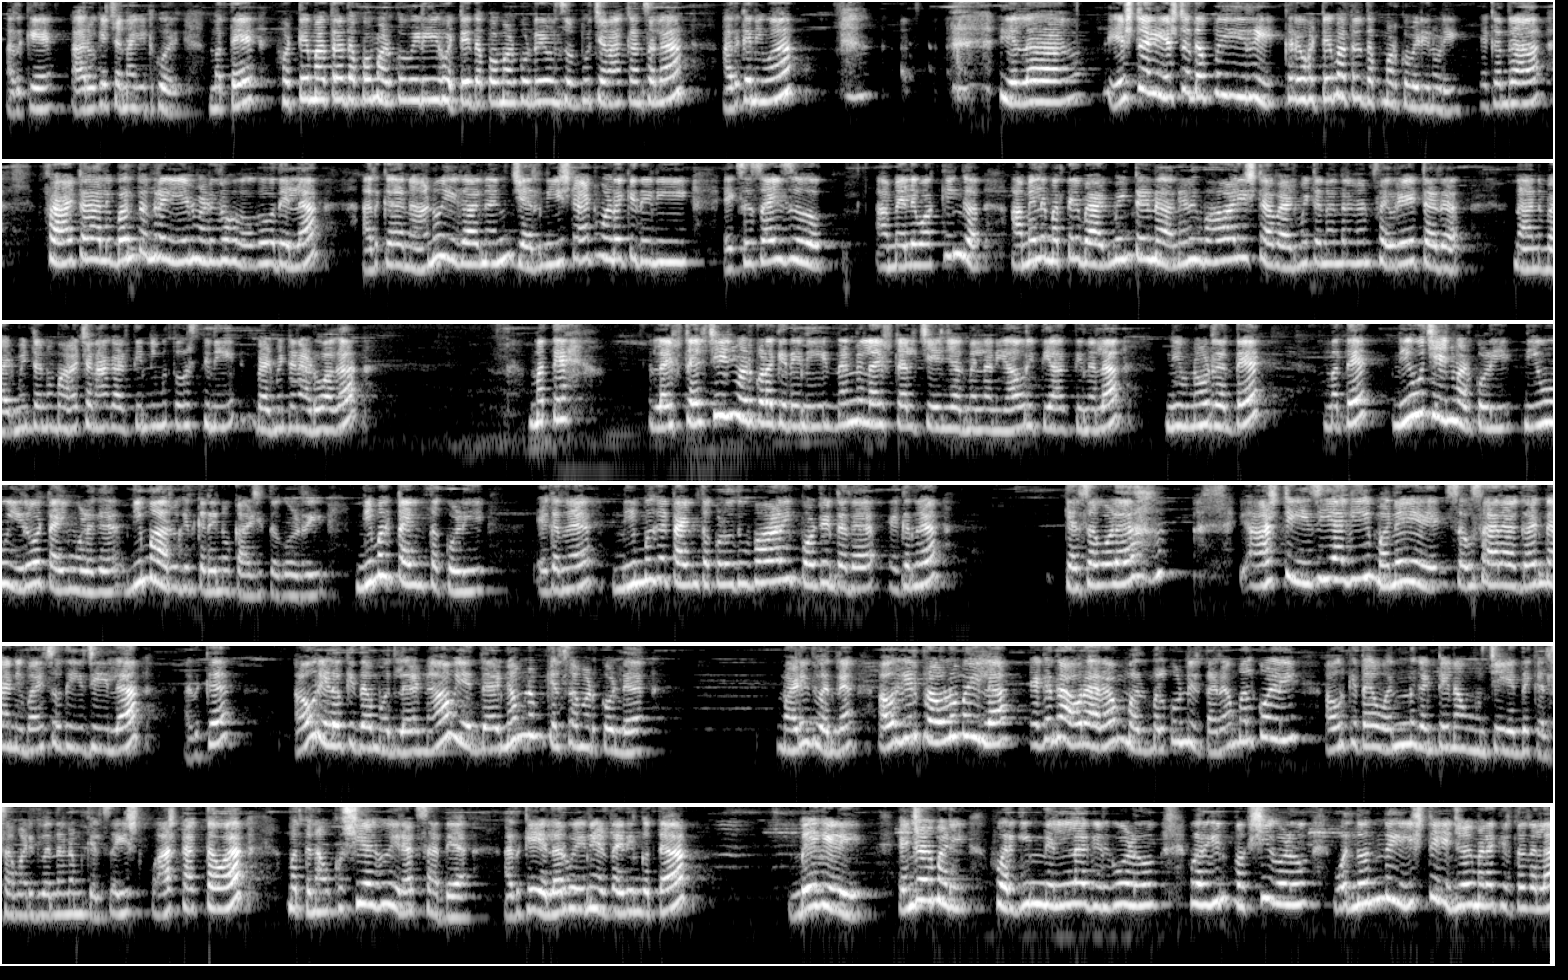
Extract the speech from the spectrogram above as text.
ಅದಕ್ಕೆ ಆರೋಗ್ಯ ಚೆನ್ನಾಗಿ ಇಟ್ಕೋರಿ ಮತ್ತೆ ಹೊಟ್ಟೆ ಮಾತ್ರ ದಪ್ಪ ಮಾಡ್ಕೋಬೇಡಿ. ಹೊಟ್ಟೆ ದಪ್ಪ ಮಾಡ್ಕೊಂಡ್ರೆ ಒಂದು ಸ್ವಲ್ಪ ಚೆನ್ನಾಗಿ ಕಾಣಿಸಲ್ಲ? ಅದಕ್ಕೆ ನೀವು ಎಲ್ಲ ಎಷ್ಟು ಎಷ್ಟು ದಪ್ಪ ಇರಿ. ಕರೆ ಹೊಟ್ಟೆ ಮಾತ್ರ ದಪ್ಪ ಮಾಡ್ಕೋಬೇಡಿ ನೋಡಿ. ಯಾಕಂದ್ರ ಫ್ಯಾಟ್ ಅಲ್ಲಿ ಬಂತಂದ್ರೆ ಏನು ಮಾಡಿದ್ರು ಹೋಗೋದಿಲ್ಲ. ಅದಕ್ಕೆ ನಾನು ಈಗ ನನ್ನ ಜರ್ನಿ ಸ್ಟಾರ್ಟ್ ಮಾಡಕ್ಕಿದ್ದೀನಿ. ಎಕ್ಸಸೈಸು ಆಮೇಲೆ ವಾಕಿಂಗ್ ಆಮೇಲೆ ಮತ್ತೆ ಬ್ಯಾಡ್ಮಿಂಟನ್ ನನಗೆ ಭಾಳ ಇಷ್ಟ. ಬ್ಯಾಡ್ಮಿಂಟನ್ ಅಂದ್ರೆ ನನ್ನ ಫೇವ್ರೇಟ್ ಅದ. ನಾನು ಬ್ಯಾಡ್ಮಿಂಟನ್ ಭಾಳ ಚೆನ್ನಾಗಿ ಆಡ್ತೀನಿ. ನಿಮಗೆ ತೋರಿಸ್ತೀನಿ ಬ್ಯಾಡ್ಮಿಂಟನ್ ಆಡುವಾಗ. ಮತ್ತೆ ಲೈಫ್ ಸ್ಟೈಲ್ ಚೇಂಜ್ ಮಾಡ್ಕೊಳಕ್ಕಿದ್ದೀನಿ ನನ್ನ ಲೈಫ್ ಸ್ಟೈಲ್ ಚೇಂಜ್ ಆದ್ಮೇಲೆ ನಾನು ಯಾವ ರೀತಿ ಆಗ್ತೀನಲ್ಲ, ನೀವು ನೋಡ್ರಂತೆ. ಮತ್ತೆ ನೀವು ಚೇಂಜ್ ಮಾಡ್ಕೊಳ್ಳಿ. ನೀವು ಇರೋ ಟೈಮ್ ಒಳಗೆ ನಿಮ್ಮ ಆರೋಗ್ಯದ ಕಡೆನೂ ಕಾಳಜಿ ತಗೊಳ್ರಿ. ನಿಮಗೆ ಟೈಮ್ ತಕೊಳ್ಳಿ. ಯಾಕಂದ್ರೆ ನಿಮಗೆ ಟೈಮ್ ತಕೊಳ್ಳೋದು ಭಾಳ ಇಂಪಾರ್ಟೆಂಟ್ ಅದ. ಯಾಕಂದ್ರೆ ಕೆಲಸಗಳ ಅಷ್ಟು ಈಸಿಯಾಗಿ ಮನೆ ಸಂಸಾರ, ಗಂಡ ನಿಭಾಯಿಸೋದು ಈಸಿ ಇಲ್ಲ. ಅದಕ್ಕೆ ಅವ್ರು ಹೇಳೋಕಿದ್ದ ಮೊದ್ಲು ನಾವು ಎದ್ದ ನಮ್ಮ ನಮ್ಮ ಕೆಲಸ ಮಾಡ್ಕೊಂಡು ಮಾಡಿದ್ವಿ ಅಂದ್ರೆ ಅವ್ರಿಗೇನು ಪ್ರಾಬ್ಲಮ್ ಇಲ್ಲ. ಯಾಕಂದ್ರೆ ಅವ್ರು ಆರಾಮ್ ಮಲ್, ಮಲ್ಕೊಂಡಿರ್ತಾರೆ. ಮಲ್ಕೊಳ್ಳಿ. ಅವ್ರಕಿಂತ ಒಂದು ಗಂಟೆ ನಾವು ಮುಂಚೆ ಎದ್ದು ಕೆಲಸ ಮಾಡಿದ್ವಿ ಅಂದ್ರೆ ನಮ್ಮ ಕೆಲಸ ಇಷ್ಟು ಫಾಸ್ಟ್ ಆಗ್ತಾವ ಮತ್ತು ನಾವು ಖುಷಿಯಾಗೂ ಇರಕ್ಕೆ ಸಾಧ್ಯ. ಅದಕ್ಕೆ ಎಲ್ಲರಿಗೂ ಏನು ಹೇಳ್ತಾ ಇದ್ದೀನಿ ಗೊತ್ತಾ? ಬೇಗ ಹೇಳಿ ಎಂಜಾಯ್ ಮಾಡಿ. ಹೊರಗಿಂದೆಲ್ಲ ಗಿಡಗಳು, ಹೊರಗಿನ ಪಕ್ಷಿಗಳು ಒಂದೊಂದು ಇಷ್ಟು ಎಂಜಾಯ್ ಮಾಡಕ್ಕೆ ಇರ್ತದಲ್ಲ?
